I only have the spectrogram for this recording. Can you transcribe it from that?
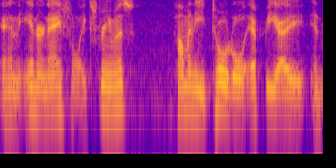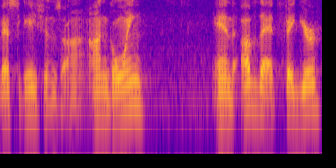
and international extremists? How many total FBI investigations are ongoing? And of that figure,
